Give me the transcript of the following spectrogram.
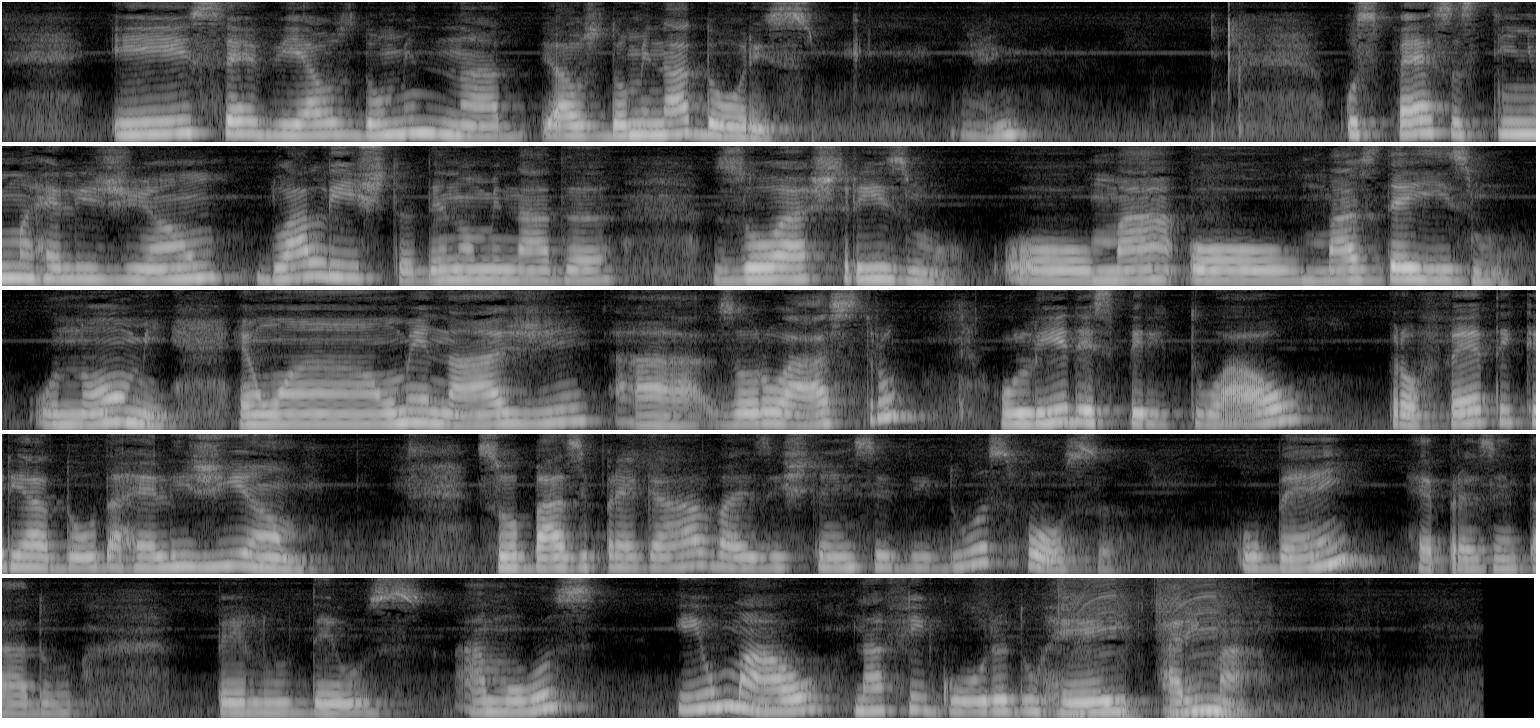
e servir aos, aos dominadores. Os persas tinham uma religião dualista denominada zoroastrismo ou, ma, ou masdeísmo. O nome é uma homenagem a Zoroastro, o líder espiritual, profeta e criador da religião. Sua base pregava a existência de duas forças: o bem, representado pelo deus Amuz, e o mal, na figura do rei Arimá.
